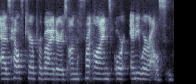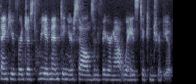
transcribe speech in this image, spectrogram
as healthcare providers on the front lines or anywhere else. And thank you for just reinventing yourselves and figuring out ways to contribute.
